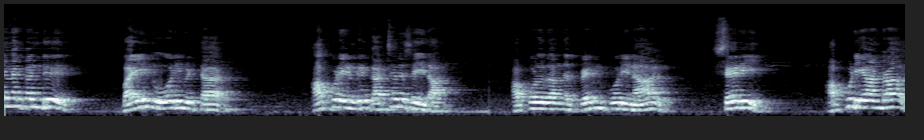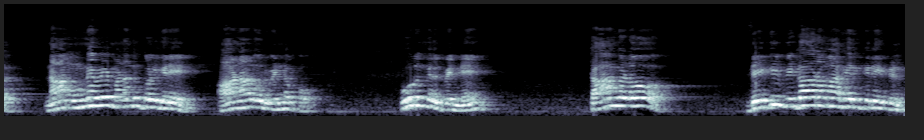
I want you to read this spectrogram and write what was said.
என்னை கண்டு பயந்து ஓடிவிட்டார். அப்படி என்று கர்ச்சனை செய்தான். அப்பொழுது அந்த பெண் கூறினால் சரி அப்படியான்றால் நான் உன்னவே மணந்து கொள்கிறேன். ஆனால் ஒரு விண்ணப்பம். கூறுங்கள் பெண்ணே தாங்களோ வெகு விகாரமாக இருக்கிறீர்கள்.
